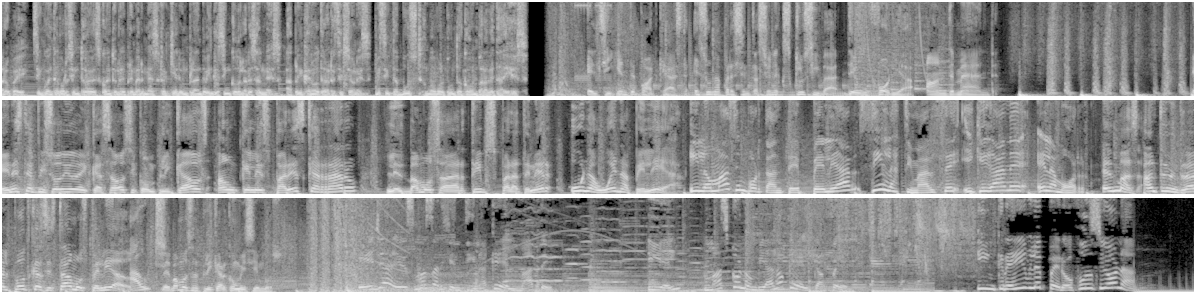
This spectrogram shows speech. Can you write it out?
AroPay. 50% de descuento en el primer mes requiere un plan de 25 dólares al mes. Aplican otras restricciones. Visita boostmobile.com para detalles. El siguiente podcast es una presentación exclusiva de Euforia On Demand. En este episodio de Casados y Complicados, aunque les parezca raro, les vamos a dar tips para tener una buena pelea. Y lo más importante, pelear sin lastimarse y que gane el amor. Es más, antes de entrar al podcast estábamos peleados. Ouch. Les vamos a explicar cómo hicimos. Ella es más argentina que el mate. Y él más colombiano que el café. Increíble, pero funciona.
